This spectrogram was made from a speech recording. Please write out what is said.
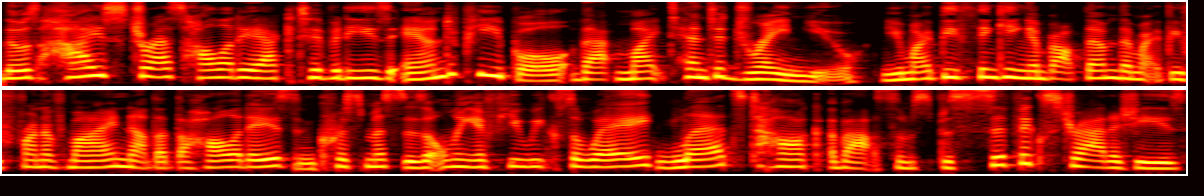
Those high stress holiday activities and people that might tend to drain you. You might be thinking about them. They might be front of mind now that the holidays and Christmas is only a few weeks away. Let's talk about some specific strategies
